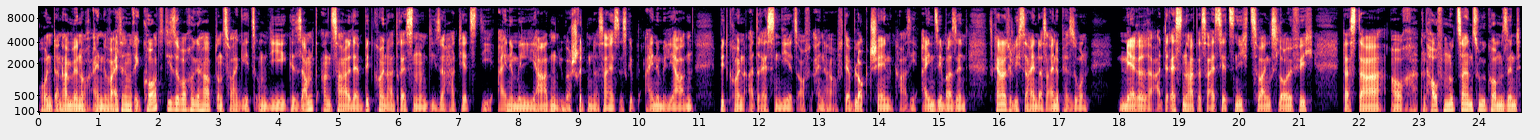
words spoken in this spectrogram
Und dann haben wir noch einen weiteren Rekord diese Woche gehabt. Und zwar geht es um die Gesamtanzahl der Bitcoin-Adressen. Und diese hat jetzt die eine Milliarden überschritten. Das heißt, es gibt eine Milliarden Bitcoin-Adressen, die jetzt auf einer, auf der Blockchain quasi einsehbar sind. Es kann natürlich sein, dass eine Person mehrere Adressen hat. Das heißt jetzt nicht zwangsläufig, dass da auch ein Haufen Nutzer hinzugekommen sind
